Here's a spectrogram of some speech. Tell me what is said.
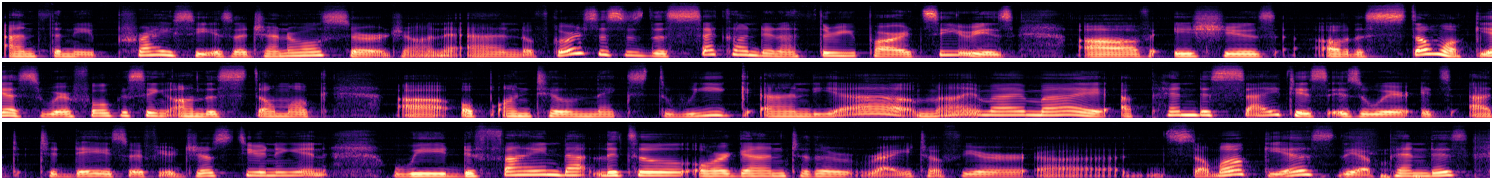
Anthony Pryce. He is a general surgeon. And of course, this is the second in a three part series of issues of the stomach. Yes, we're focusing on the stomach uh, up until next week. And yeah, my, my, my, appendicitis is where it's at today. So if you're just tuning in, we define that little organ to the right of your uh, stomach. Yes, the appendix.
